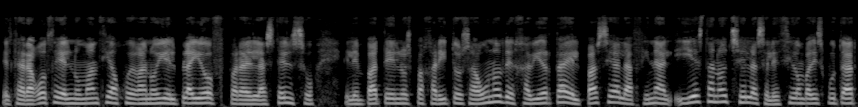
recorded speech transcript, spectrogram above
el Zaragoza y el Numancia juegan hoy el playoff para el ascenso. El empate en los pajaritos a uno deja abierta el pase a la final. Y esta noche la selección va a disputar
